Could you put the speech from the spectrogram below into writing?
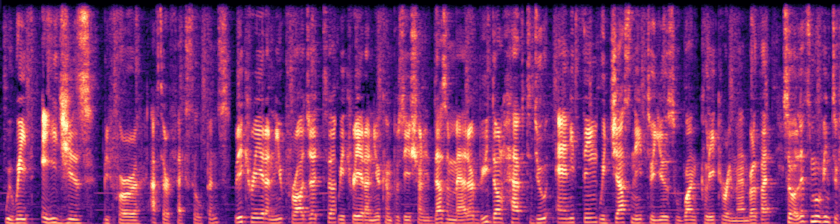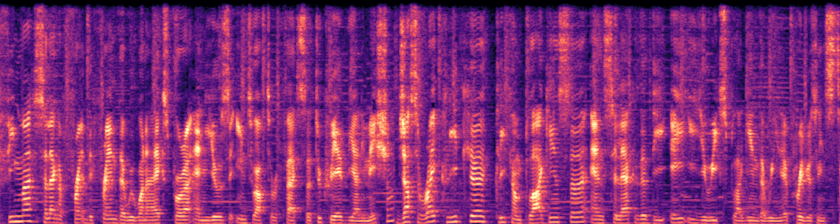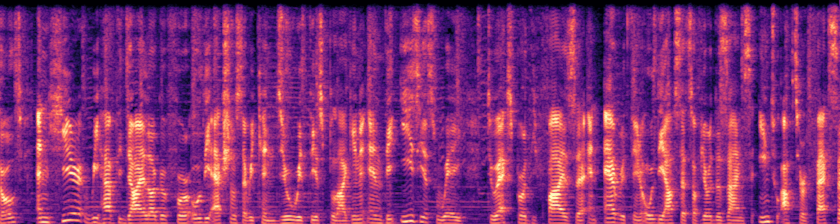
We wait ages before After Effects opens. We create a new project, we create a new composition, it doesn't matter, we don't have to do anything, we just need to use one click, remember that. So let's move into Figma, select the frame that we want to export and use into After Effects to create the animation. Just right click, uh, click on plugins uh, and select the AEUX plugin that we previously installed. And here we have the dialog for all the actions that we can do with this plugin and the easiest way to export the files and everything, all the assets of your designs into After Effects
